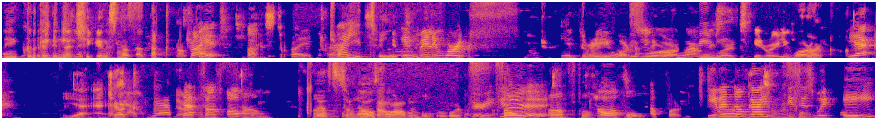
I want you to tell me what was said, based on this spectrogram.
And cook it in a chicken stock. Stuck. Try it. Yes. Right. Try it. It really works. It really works. really work. Really Works. It really works. Yuck. Yeah. Yuck. Yeah. That sounds awful. Um, That's so Sound awful. awful. Very so good. awful. Awful. Awful. Even though, guys, this is with A,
